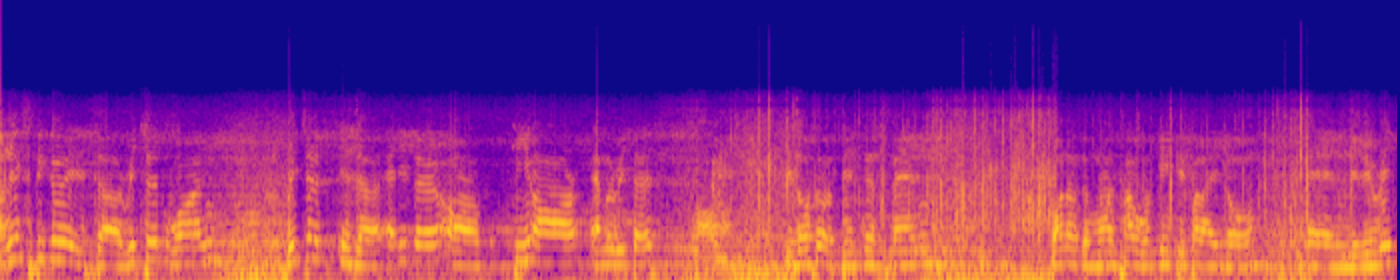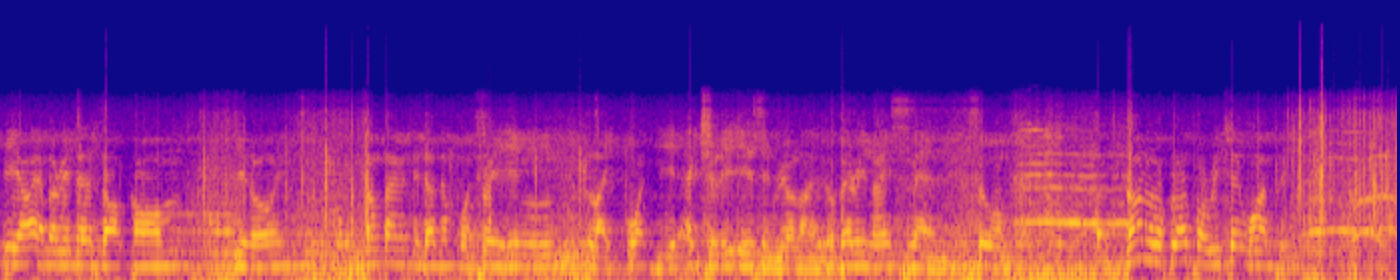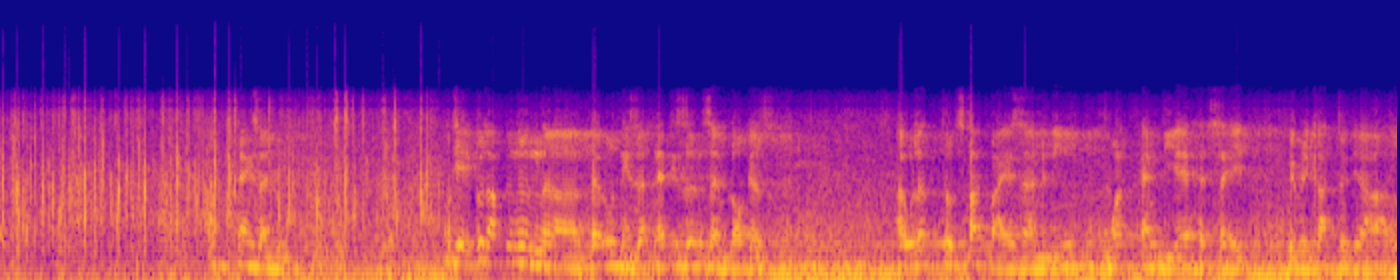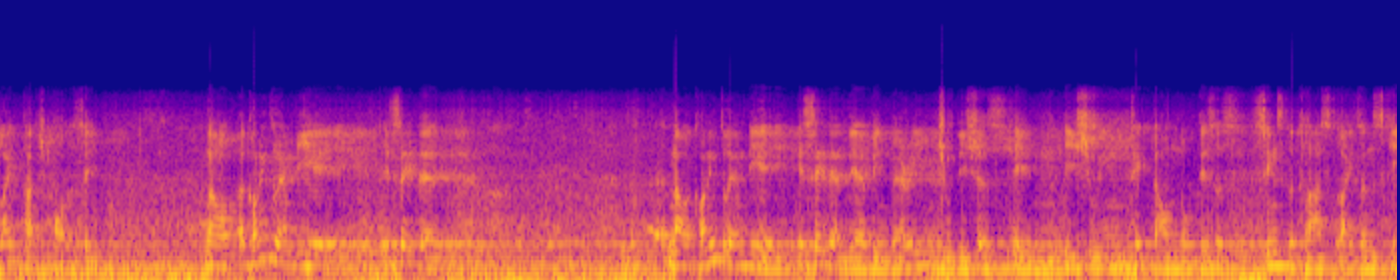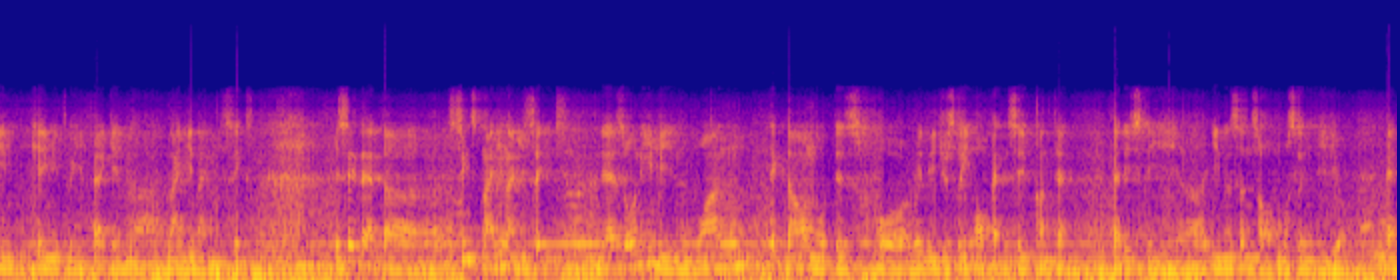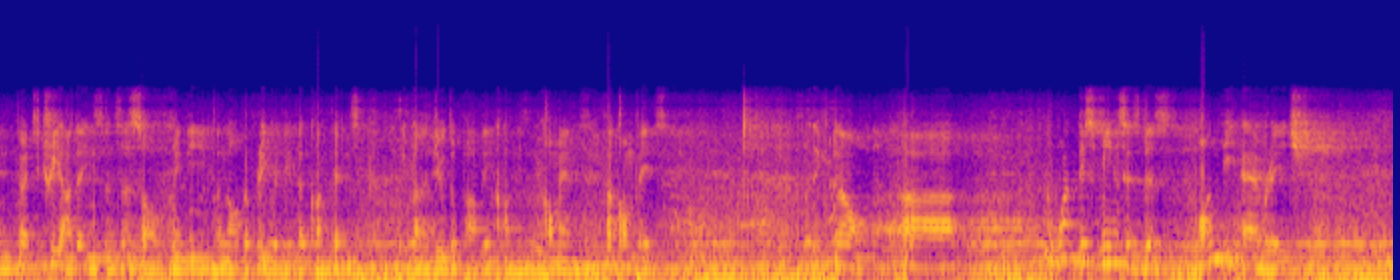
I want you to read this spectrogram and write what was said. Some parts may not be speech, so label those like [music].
Our next speaker is uh, Richard Wan. Richard is the editor of TR Emeritus. He's also a businessman, one of the most hardworking people I know. And if you read tremeritus.com, you know, sometimes it doesn't portray him like what he actually is in real life. A very nice man. So, round of applause for Richard Wan, please. Thanks, Andrew. Okay, good afternoon, uh, fellow netizens and bloggers. I would like to start by examining what MDA has said with regard to their light touch policy. Now, according to MDA, it said that now, according to MDA, it said that they have been very judicious in issuing takedown notices since the class license scheme came into effect in uh, 1996. It said that uh, since 1996, there has only been one takedown notice for religiously offensive content, that is the uh, innocence of Muslim video, and 23 other instances of mainly pornography-related contents uh, due to public comment, uh, complaints. Now, uh, what this means is this, on the average,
